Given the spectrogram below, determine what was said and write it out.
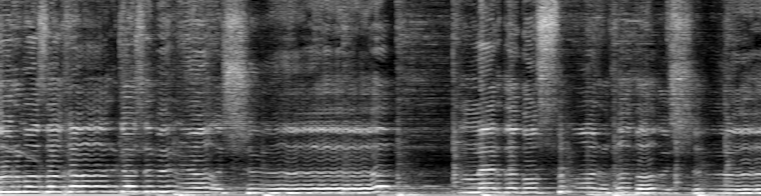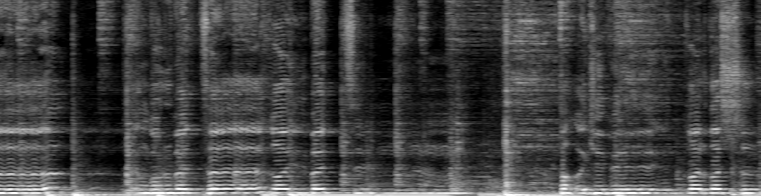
Durmaz akar gözümün yaşı. Nerede dostum arkadaşım Ben gurbette kaybettim. Gibi kardeşim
